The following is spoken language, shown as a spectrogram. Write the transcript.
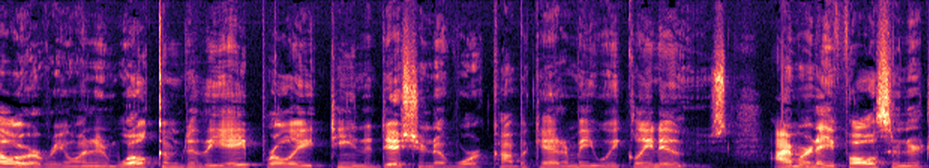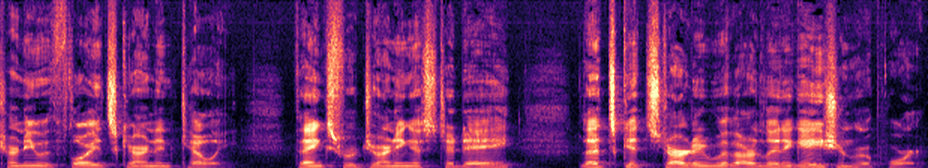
Hello, everyone, and welcome to the April 18 edition of Work Comp Academy Weekly News. I'm Renee Folsom, attorney with Floyd Skeren and Kelly. Thanks for joining us today. Let's get started with our litigation report.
